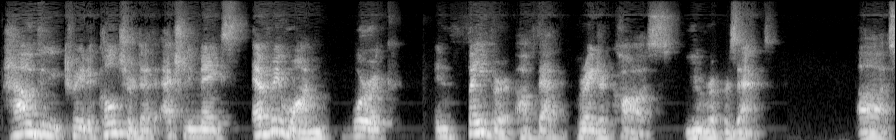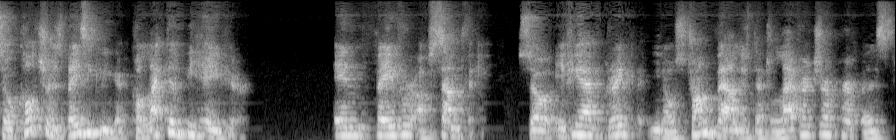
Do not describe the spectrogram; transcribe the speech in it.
How do you create a culture that actually makes everyone work in favor of that greater cause you represent? Uh, so culture is basically a collective behavior in favor of something. So if you have great, you know, strong values that leverage your purpose,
